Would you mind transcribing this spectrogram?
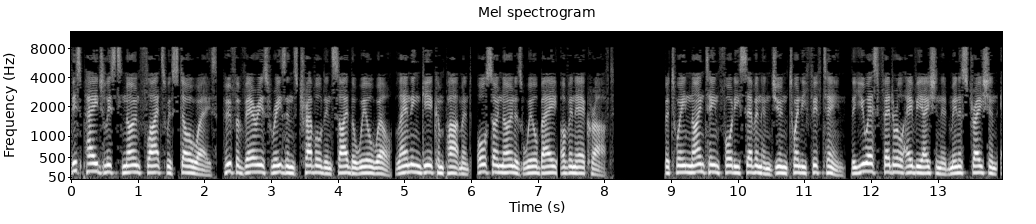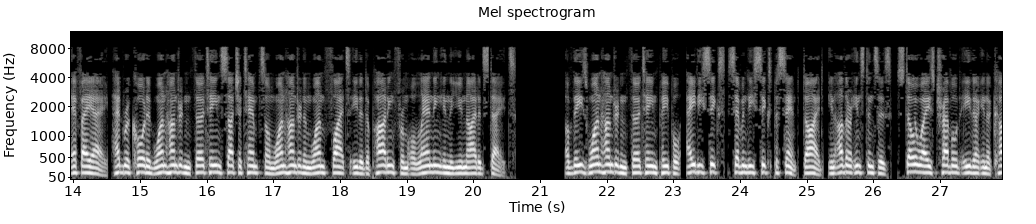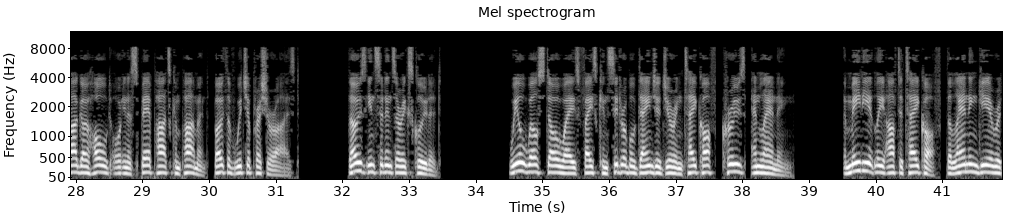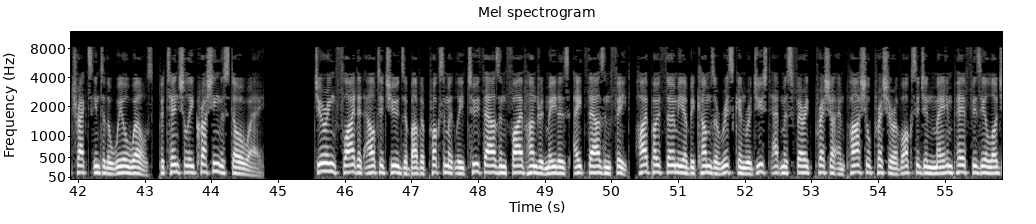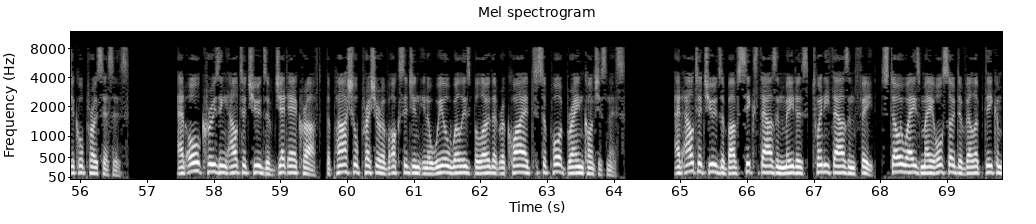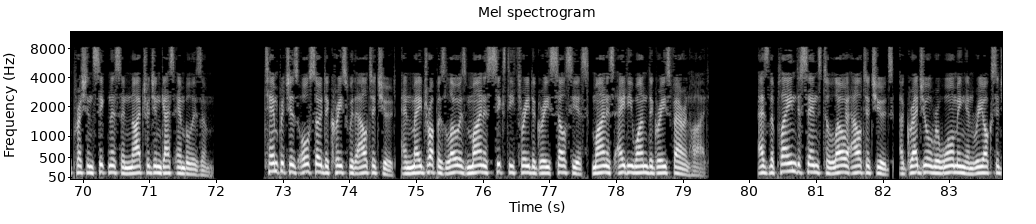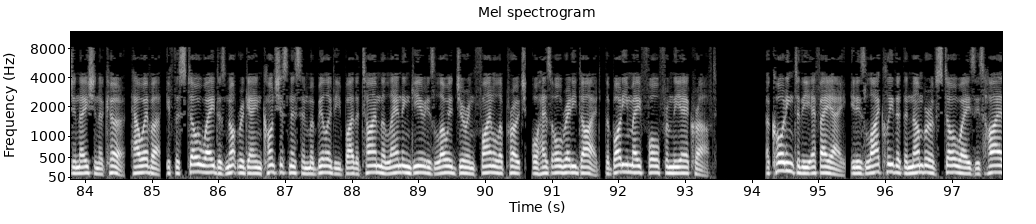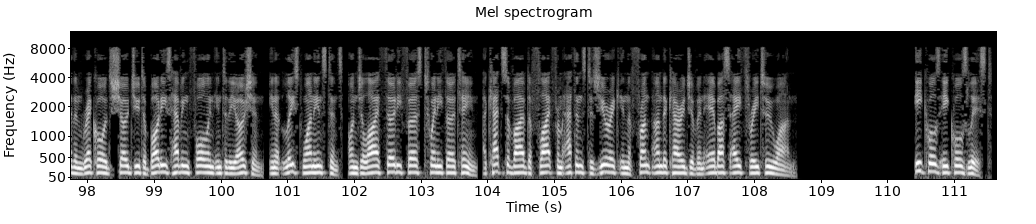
This page lists known flights with stowaways, who for various reasons traveled inside the wheel well landing gear compartment, also known as wheel bay of an aircraft. Between 1947 and June 2015, the U.S. Federal Aviation Administration FAA had recorded 113 such attempts on 101 flights either departing from or landing in the United States. Of these 113 people, 86 died. In other instances, stowaways traveled either in a cargo hold or in a spare parts compartment, both of which are pressurized. Those incidents are excluded. Wheel well stowaways face considerable danger during takeoff, cruise, and landing. Immediately after takeoff, the landing gear retracts into the wheel wells, potentially crushing the stowaway. During flight at altitudes above approximately 2,500 meters (8,000 feet), hypothermia becomes a risk and reduced atmospheric pressure and partial pressure of oxygen may impair physiological processes. At all cruising altitudes of jet aircraft, the partial pressure of oxygen in a wheel well is below that required to support brain consciousness. At altitudes above 6,000 meters (20,000 feet), stowaways may also develop decompression sickness and nitrogen gas embolism. Temperatures also decrease with altitude, and may drop as low as minus 63 degrees Celsius minus 81 degrees Fahrenheit. As the plane descends to lower altitudes, a gradual rewarming and reoxygenation occur, however, if the stowaway does not regain consciousness and mobility by the time the landing gear is lowered during final approach, or has already died, the body may fall from the aircraft. According to the FAA, it is likely that the number of stowaways is higher than records show due to bodies having fallen into the ocean. In at least one instance, on July 31, 2013, a cat survived a flight from Athens to Zurich in the front undercarriage of an Airbus A321. equals equals List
